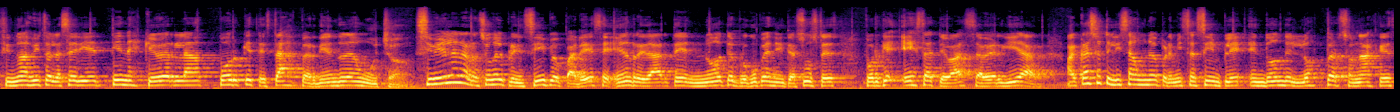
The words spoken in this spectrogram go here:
si no has visto la serie tienes que verla porque te estás perdiendo de mucho. Si bien la narración al principio parece enredarte, no te preocupes ni te asustes porque esta te va a saber guiar. Acá se utiliza una premisa simple en donde los personajes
